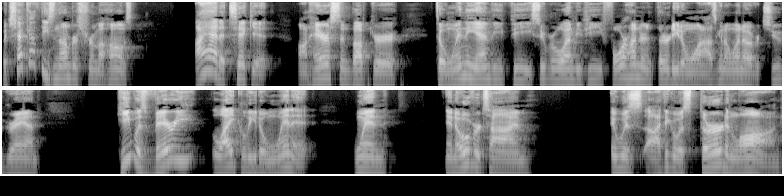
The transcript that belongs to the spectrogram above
But check out these numbers for Mahomes. I had a ticket on Harrison Butker to win the MVP, Super Bowl MVP, 430 to 1. I was going to win over 2 grand. He was very likely to win it when in overtime it was uh, I think it was third and long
